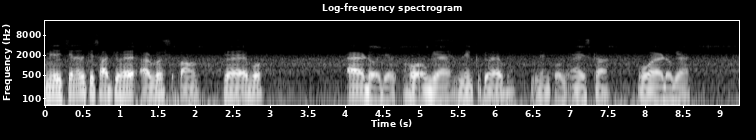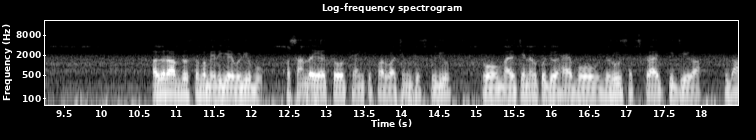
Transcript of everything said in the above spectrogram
मेरे चैनल के साथ जो है एडवर्स अकाउंट जो है वो ऐड हो जाए हो, गया है। लिंक जो है वो लिंक हो गया इसका वो ऐड हो गया है। अगर आप दोस्तों को मेरी ये वीडियो पसंद आई है तो thank you for watching this video तो हमारे चैनल को जो है वो ज़रूर सब्सक्राइब कीजिएगा। खुदा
